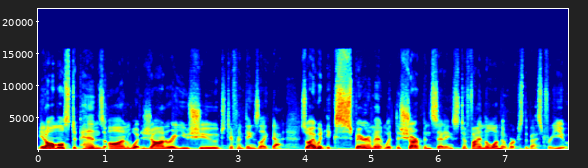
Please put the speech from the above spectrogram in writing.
It almost depends on what genre you shoot, different things like that. So I would experiment with the sharpen settings to find the one that works the best for you.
